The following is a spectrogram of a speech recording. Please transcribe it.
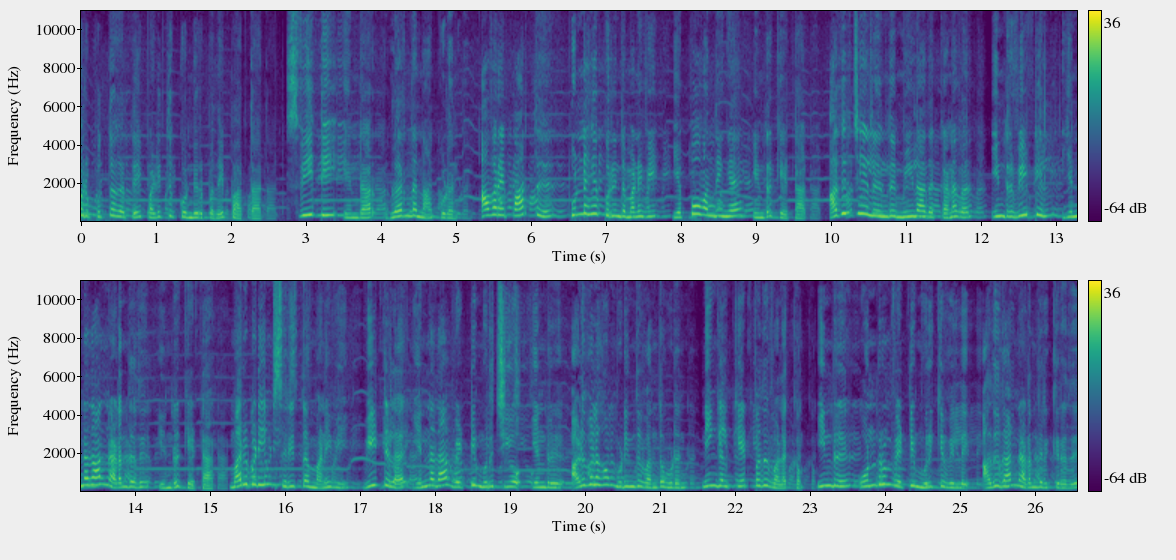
ஒரு புத்தகத்தை படித்துக் கொண்டிருப்பதை பார்த்தார். ஸ்வீட்டி என்றார் உலர்ந்த நாக்குடன் அவரை பார்த்து புன்னகை புரிந்த மனைவி எப்போ வந்தீங்க? என்று கேட்டார். அதிர்ச்சியிலிருந்து மீளாத கணவர் இன்று வீட்டில் என்னதான் நடந்தது? என்று கேட்டார். மறுபடியும் சிரித்த மனைவி வீட்டுல என்னதான் வெட்டி முறிச்சியோ? என்று அலுவலகம் முடிந்து வந்தவுடன் நீங்கள் கேட்பது வழக்கம். இன்று ஒன்றும் வெட்டி முறிக்கவில்லை. அதுதான் நடந்திருக்கிறது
